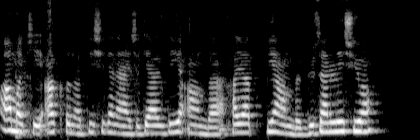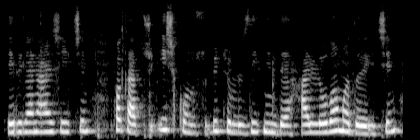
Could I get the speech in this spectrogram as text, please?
Ama ki aklına dişil enerji geldiği anda hayat bir anda güzelleşiyor eril enerji için. Fakat şu iş konusu bir türlü zihninde hallolamadığı için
